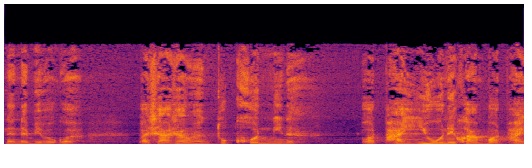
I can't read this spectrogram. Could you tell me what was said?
ในนบีบอกว่า ประชาชนทุกคนนี่นะปลอดภัยอยู่ในความปลอดภัย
